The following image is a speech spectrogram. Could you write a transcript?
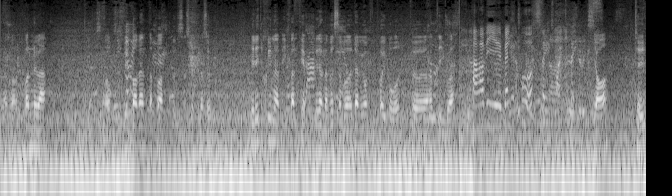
eller vad, vad det nu är. Och vi bara väntar på att bussen ska fyllas upp. Det är lite skillnad i kvalitet på denna bussen och den vi åkte på igår på Antigua. Här har vi ju bälten på oss. Ja, typ.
